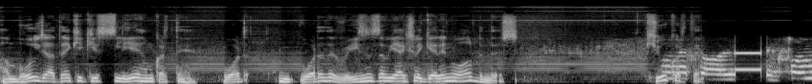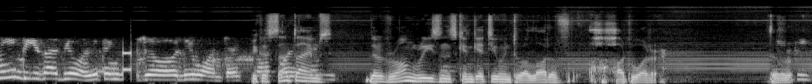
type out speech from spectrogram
हम भूल जाते हैं कि किस लिए हम करते हैं what what are the reasons that we actually get involved in this क्यों So करते that's हैं all. For me, these are the only things I really wanted. because My sometimes boyfriend, the wrong reasons can get you into a lot of hot water the, maybe.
